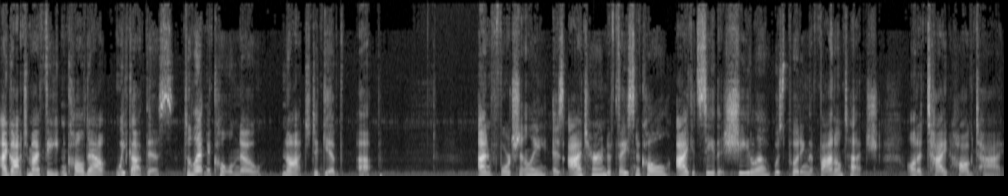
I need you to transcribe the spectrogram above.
I got to my feet and called out, We got this, to let Nicole know not to give up. Unfortunately, as I turned to face Nicole, I could see that Sheila was putting the final touch on a tight hog tie.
